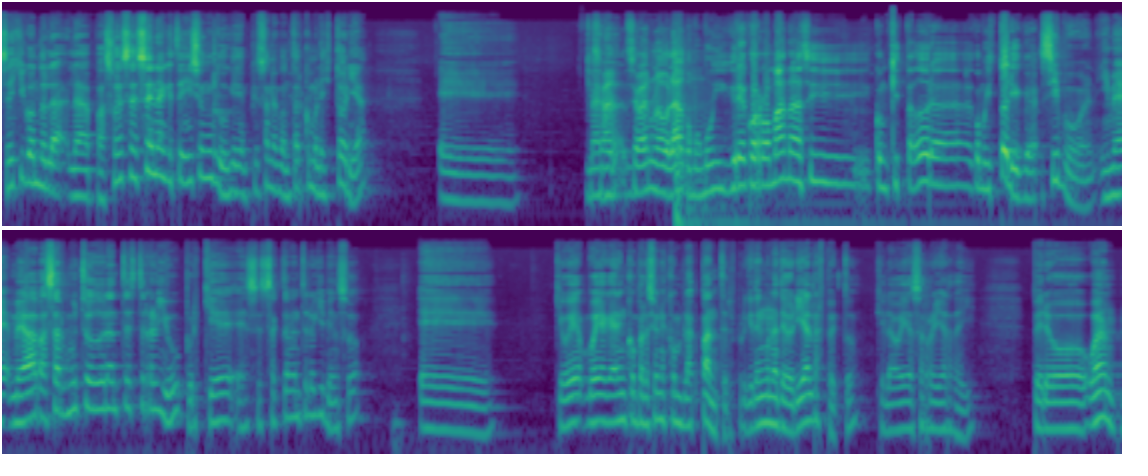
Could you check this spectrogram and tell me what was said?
¿Sabes que cuando la, la pasó esa escena que estás diciendo tú, que empiezan a contar como la historia, eh, se, va, se va en una volada como muy greco-romana, así conquistadora, como histórica. Sí, pues, bueno, y me, me va a pasar mucho durante este review, porque es exactamente lo que pienso, eh, que voy a, voy a caer en comparaciones con Black Panther, porque tengo una teoría al respecto, que la voy a desarrollar de ahí. Pero, bueno,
